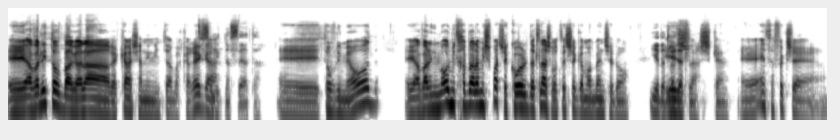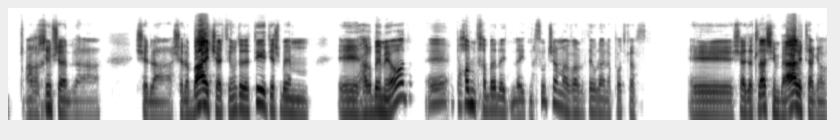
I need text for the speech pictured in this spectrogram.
אה, אבל לי טוב בעגלה הריקה שאני נמצא בה איזה כרגע, מתנשא אתה. אה, טוב לי מאוד, אה, אבל אני מאוד מתחבר למשפט שכל דתל"ש רוצה שגם הבן שלו יהיה יהיה דתל"ש. דתל"ש, כן. אה, אין ספק שהערכים של, ה- של, ה- של הבית, של הציונות הדתית, יש בהם אה, הרבה מאוד, אה, פחות מתחבר לה- להתנסות שם, אבל זה אולי לפודקאסט. אה, שהדתל"שים בארץ אגב,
